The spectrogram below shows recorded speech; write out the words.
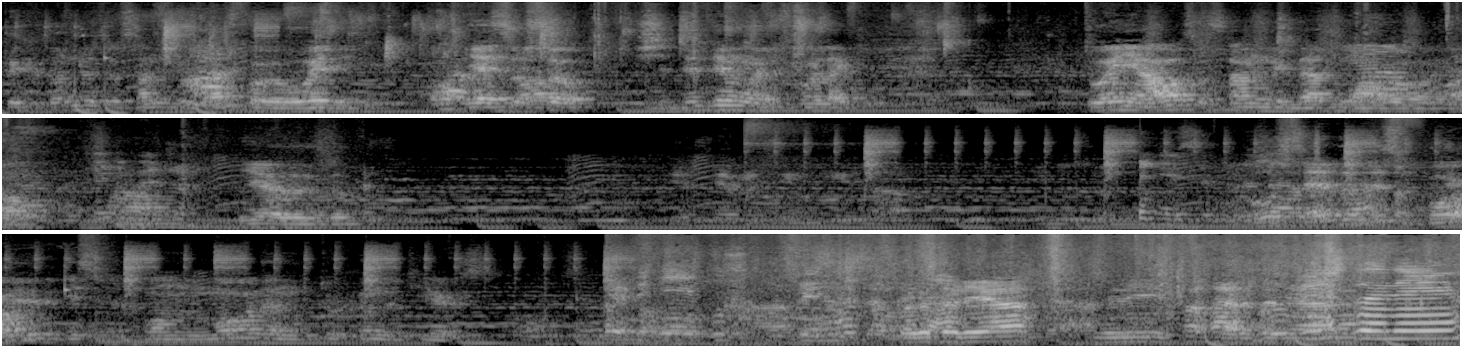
300 or something like that for a wedding. Yes, so, so she did them with- for like 20 hours or something like that. Wow. Yeah, the, the, Who said that this form is from more than 200 years? Благодаря, Лили. Виждане,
